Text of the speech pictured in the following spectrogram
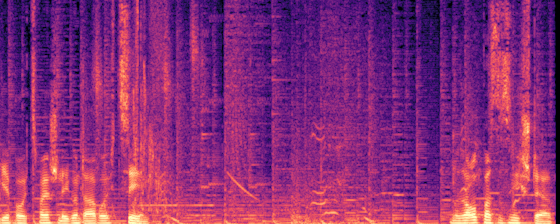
Hier brauche ich zwei Schläge und da brauche ich 10. Muss aufpassen, dass ich nicht sterbe.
